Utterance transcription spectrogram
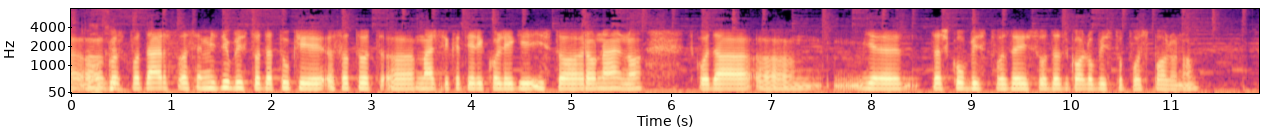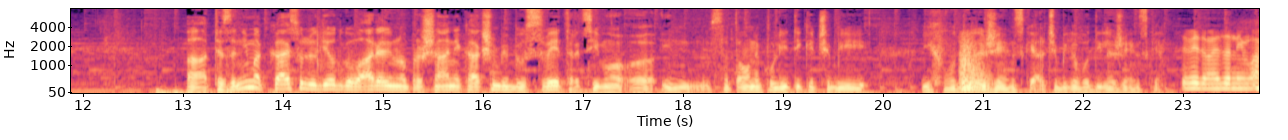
uh, okay. gospodarstvo. Se mi zdi v bistvu, da tukaj so tudi uh, marsikateri kolegi isto ravnalno. Tako da um, je težko v bistvu zdaj soditi zgolj v bistvu po spolu. No? A, te zanima, kaj so ljudje odgovarjali na vprašanje, kakšen bi bil svet recimo, uh, in svetovne politike, če bi jih vodile ženske ali če bi ga vodile ženske? Seveda me zanima.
